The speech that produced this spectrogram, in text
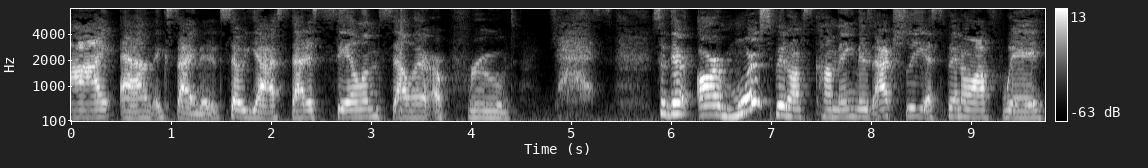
I am excited. So yes, that is Salem Cellar approved. Yes. So there are more spin-offs coming. There's actually a spin-off with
